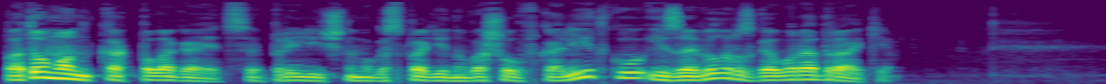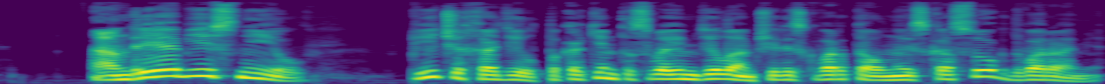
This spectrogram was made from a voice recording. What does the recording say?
Потом он, как полагается, приличному господину вошел в калитку и завел разговор о драке. Андрей объяснил. Пича ходил по каким-то своим делам через квартал наискосок дворами.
